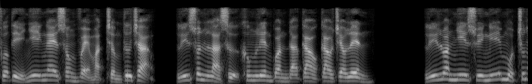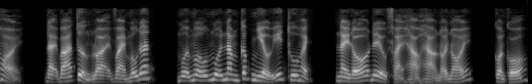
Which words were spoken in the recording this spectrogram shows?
Phượng tỷ nhi nghe xong vẻ mặt trầm tư trạng, Lý Xuân là sự không liên quan đã cao cao treo lên. Lý Loan Nhi suy nghĩ một chút hỏi, đại bá tưởng loại vài mẫu đất, mỗi mẫu mỗi năm cấp nhiều ít thu hoạch, này đó đều phải hảo hảo nói nói, còn có,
